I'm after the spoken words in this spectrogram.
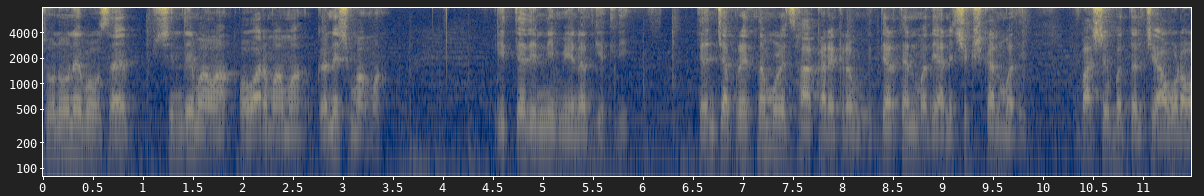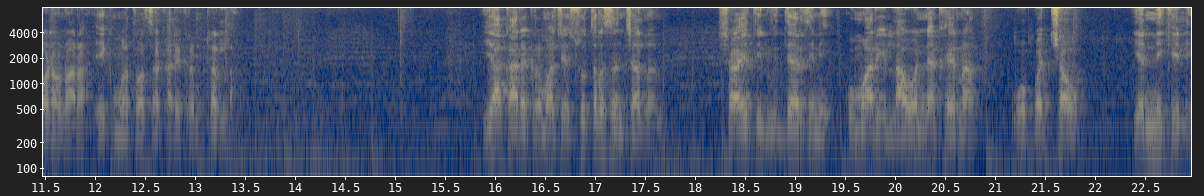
Sonawane Bhausaheb Shinde मामा पवार मामा गणेश मामा. इत्यादींनी मेहनत घेतली. त्यांच्या प्रयत्नामुळेच हा कार्यक्रम विद्यार्थ्यांमध्ये आणि शिक्षकांमध्ये भाषेबद्दलची आवड वाढवणारा एक महत्त्वाचा कार्यक्रम ठरला. या कार्यक्रमाचे सूत्रसंचालन शाळेतील विद्यार्थिनी कुमारी लावण्या खैरनार व बच्छाव यांनी केले.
